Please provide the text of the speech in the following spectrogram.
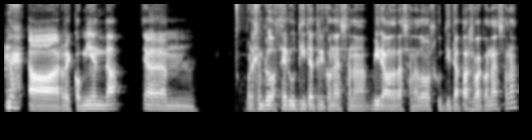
Ah, recomienda, em, por ejemplo, hacer Utita Trikonasana, Virabhadrasana 2, Utita Parsvakonasana,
